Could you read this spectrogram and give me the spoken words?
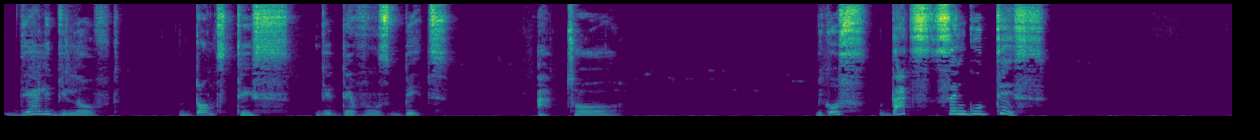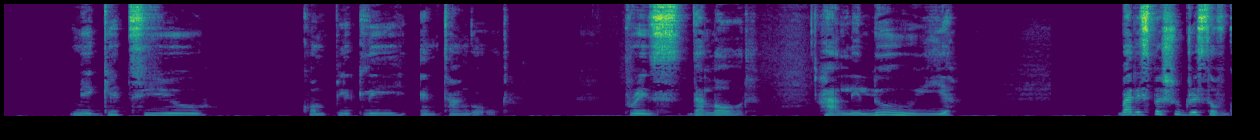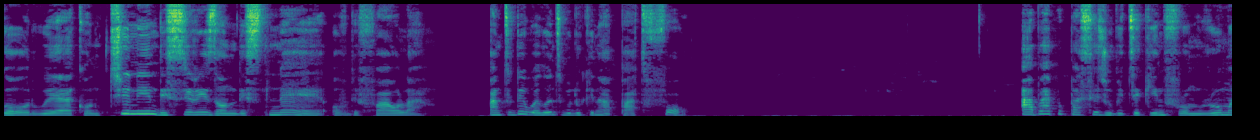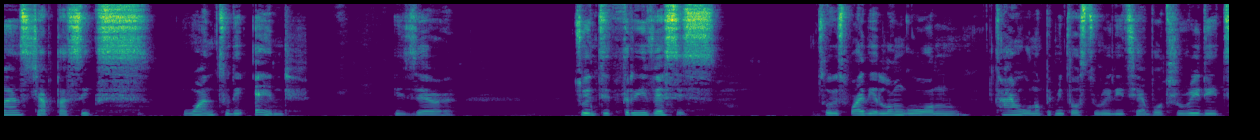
Dearly beloved, don't taste the devil's bait at all. Because that single taste may get you completely entangled. Praise the Lord. Hallelujah. By the special grace of God, we are continuing the series on the snare of the fowler. And today we're going to be looking at part 4. Our Bible passage will be taken from Romans chapter 6, 1 to the end. Is there 23 verses. So it's quite a long one. Time will not permit us to read it here, but read it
